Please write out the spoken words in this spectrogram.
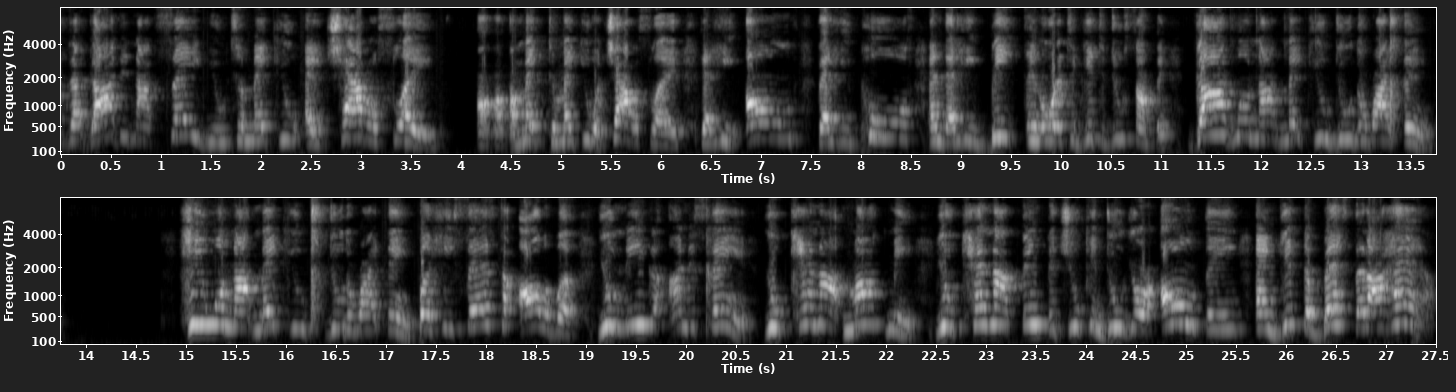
is that God did not save you to make you a chattel slave uh, uh, make to make you a chattel slave that he owns, that he pulls, and that he beats in order to get to do something. God will not make you do the right thing. He will not make you do the right thing. But he says to all of us, you need to understand, you cannot mock me. You cannot think that you can do your own thing and get the best that I have.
